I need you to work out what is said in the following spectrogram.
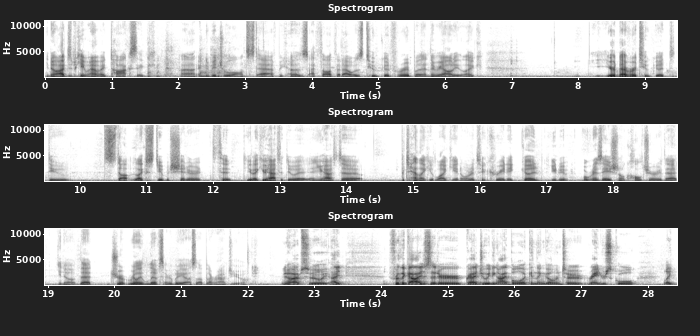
you know, I just became kind of a toxic uh, individual on staff because I thought that I was too good for it. But in the reality, like, you're never too good to do stuff like stupid shit or to you like you have to do it and you have to pretend like you like it in order to create a good uni- organizational culture that you know that dr- really lifts everybody else up around you. No, absolutely. I for the guys that are graduating IBOLC and then going to Ranger School, like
